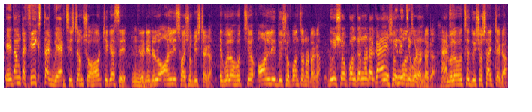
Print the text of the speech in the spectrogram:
এই দামটা ফিক্স থাকবে। এক- সিস্টেম সহ ঠিক আছে? এটা রেট হলো অনলি ছয়শো বিশ টাকা। এগুলো হচ্ছে অনলি দুইশো পঞ্চান্ন টাকা। দুইশো পঞ্চান্ন দুইশো তিন ইঞ্চি টাকা। হ্যাঁ। এগুলো হচ্ছে দুইশো ষাট টাকা।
